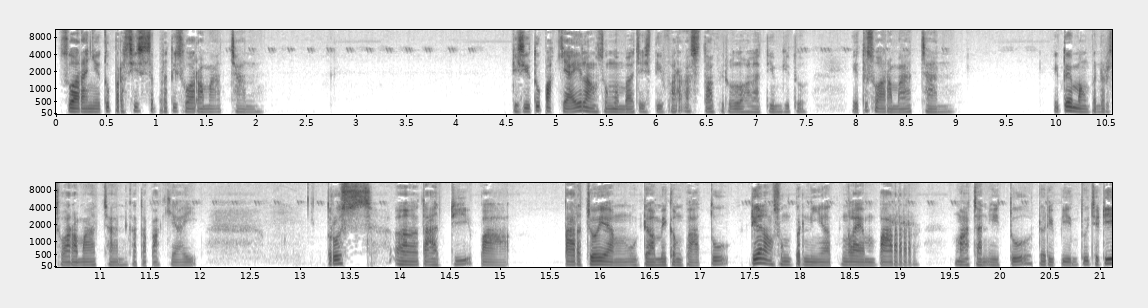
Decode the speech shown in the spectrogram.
Suaranya itu persis seperti suara macan. Di situ Pak Kiai langsung membaca istighfar astagfirullahaladzim gitu. Itu suara macan. Itu emang bener suara macan kata Pak Kiai. Terus eh, tadi Pak Tarjo yang udah megang batu, dia langsung berniat ngelempar macan itu dari pintu. Jadi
